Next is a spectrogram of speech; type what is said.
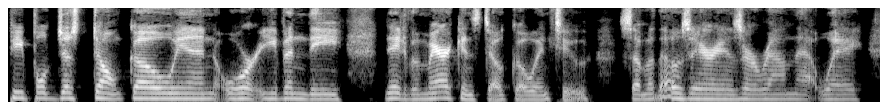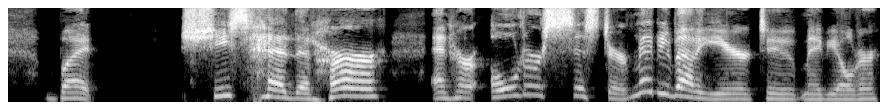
people just don't go in, or even the Native Americans don't go into. Some of those areas are around that way, but she said that her and her older sister, maybe about a year or two, maybe older,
